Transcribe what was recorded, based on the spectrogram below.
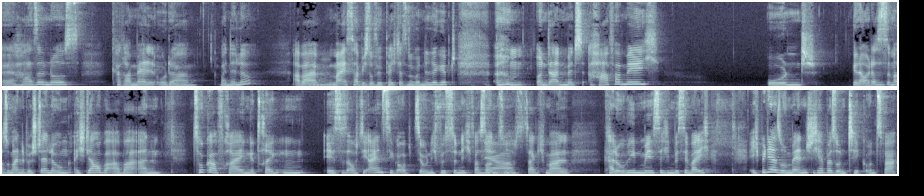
äh, Haselnuss, Karamell oder Vanille. Aber mhm. meist habe ich so viel Pech, dass es nur Vanille gibt. Ähm, und dann mit Hafermilch und genau, das ist immer so meine Bestellung. Ich glaube aber an zuckerfreien Getränken ist es auch die einzige Option. Ich wüsste nicht, was sonst ja. noch, sag ich mal, kalorienmäßig ein bisschen, weil ich, ich bin ja so ein Mensch, ich habe ja so einen Tick und zwar,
